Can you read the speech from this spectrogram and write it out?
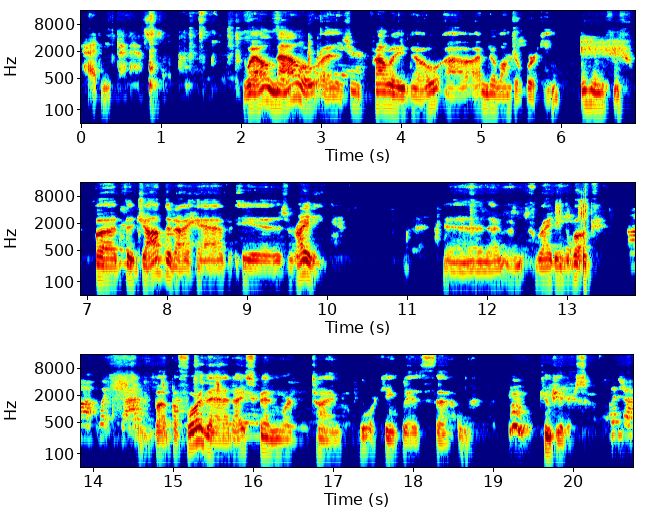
had in the past? well, now, as you probably know, uh, I'm no longer working. hmm but the job that I have is writing, and I'm, I'm writing a book. Uh, what job? But before that, I spend more time working with uh, computers. What job?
